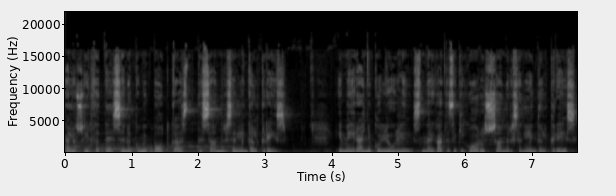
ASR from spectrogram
Καλώς ήρθατε σε ένα ακόμη podcast της Anderson Legal Greece. Είμαι η Ράνια Κολιούλη, συνεργάτης δικηγόρος της Anderson Legal Greece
